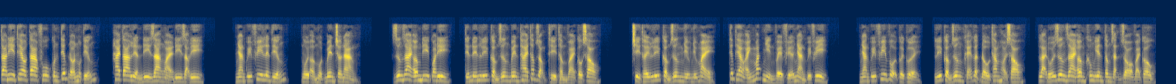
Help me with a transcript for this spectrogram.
ta đi theo ta phu quân tiếp đón một tiếng, hai ta liền đi ra ngoài đi dạo đi. Nhàn quý phi lên tiếng, ngồi ở một bên chờ nàng. Dương Giai âm đi qua đi, tiến đến Lý Cẩm Dương bên thai thấp giọng thì thầm vài câu sau. Chỉ thấy Lý Cẩm Dương nhíu nhíu mày, tiếp theo ánh mắt nhìn về phía nhàn quý phi. Nhàn quý phi vội cười cười, Lý Cẩm Dương khẽ gật đầu thăm hỏi sau, lại đối Dương Giai âm không yên tâm dặn dò vài câu.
